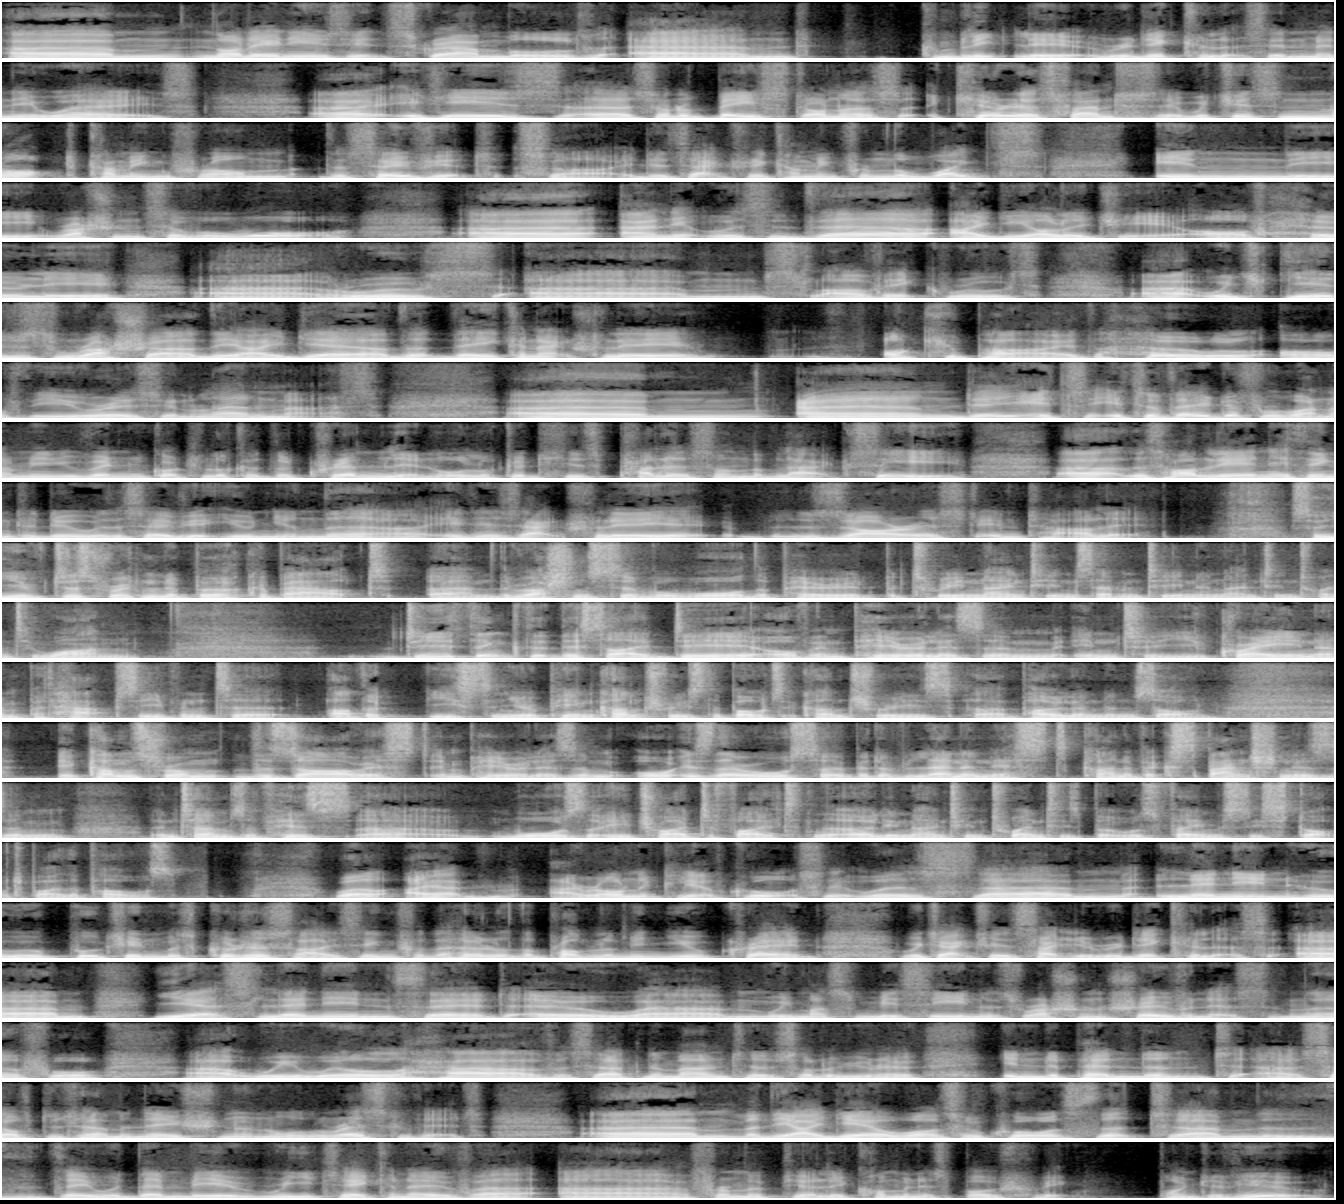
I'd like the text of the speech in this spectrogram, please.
Um, not only is it scrambled and completely ridiculous in many ways. Uh, it is uh, sort of based on a curious fantasy, which is not coming from the Soviet side. It's actually coming from the whites in the Russian Civil War. Uh, and it was their ideology of holy uh, Rus, um, Slavic Rus, uh, which gives Russia the idea that they can actually occupy the whole of the Eurasian landmass. Um, and it's, it's a very different one. I mean, when you've got to look at the Kremlin or look at his palace on the Black Sea, uh, there's hardly anything to do with the Soviet Union there. It is actually czarist entirely. So you've just written a book about um, the Russian Civil War, the period between 1917 and 1921. Do you think that this idea of imperialism into Ukraine and perhaps even to other Eastern European countries, the Baltic countries, uh, Poland, and so on, it comes from the Tsarist imperialism, or is there also a bit of Leninist kind of expansionism in terms of his uh, wars that he tried to fight in the early 1920s but was famously stopped by the Poles? Well, I, ironically, of course, it was um, Lenin who Putin was criticizing for the whole of the problem in Ukraine, which actually is slightly ridiculous. Um, yes, Lenin said, oh, um, we mustn't be seen as Russian chauvinists, and therefore uh, we will have a certain amount of sort of, you know, independent uh, self determination and all the rest of it. Um, but the idea was, of course, that um, they would then be retaken over uh, from a purely communist Bolshevik point of view.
